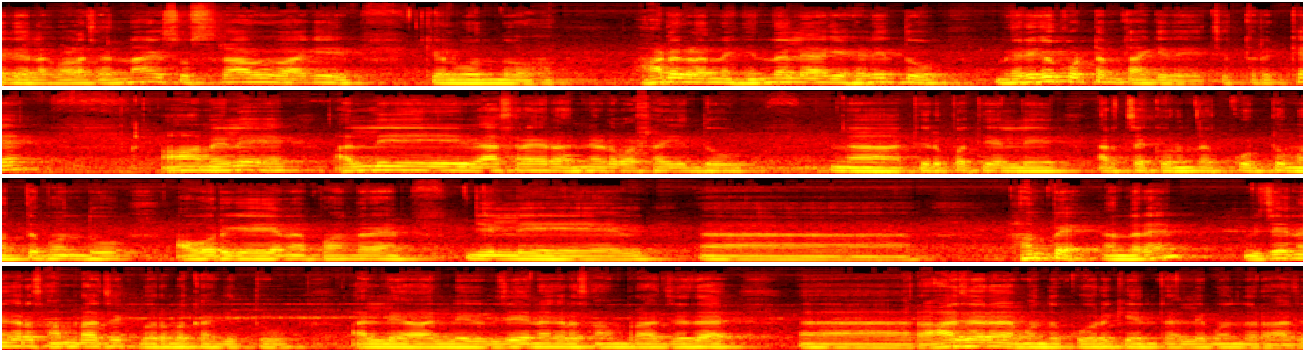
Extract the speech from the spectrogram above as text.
ಇದೆಯಲ್ಲ ಭಾಳ ಚೆನ್ನಾಗಿ ಸುಶ್ರಾವ್ಯವಾಗಿ ಕೆಲವೊಂದು ಹಾಡುಗಳನ್ನು ಹಿನ್ನೆಲೆಯಾಗಿ ಹೇಳಿದ್ದು ಮೆರೆಗೆ ಕೊಟ್ಟಂತಾಗಿದೆ ಈ ಚಿತ್ರಕ್ಕೆ. ಆಮೇಲೆ ಅಲ್ಲಿ ವ್ಯಾಸರಾಯರು ಹನ್ನೆರಡು ವರ್ಷ ಇದ್ದು ತಿರುಪತಿಯಲ್ಲಿ ಅರ್ಚಕರಿಂದ ಕೊಟ್ಟು ಮತ್ತೆ ಬಂದು ಅವರಿಗೆ ಏನಪ್ಪ ಅಂದರೆ ಇಲ್ಲಿ ಹಂಪೆ ಅಂದರೆ ವಿಜಯನಗರ ಸಾಮ್ರಾಜ್ಯಕ್ಕೆ ಬರಬೇಕಾಗಿತ್ತು. ಅಲ್ಲಿ ಅಲ್ಲಿ ವಿಜಯನಗರ ಸಾಮ್ರಾಜ್ಯದ ರಾಜರ ಒಂದು ಕೋರಿಕೆ ಅಂತ ಅಲ್ಲಿ ಬಂದು ರಾಜ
